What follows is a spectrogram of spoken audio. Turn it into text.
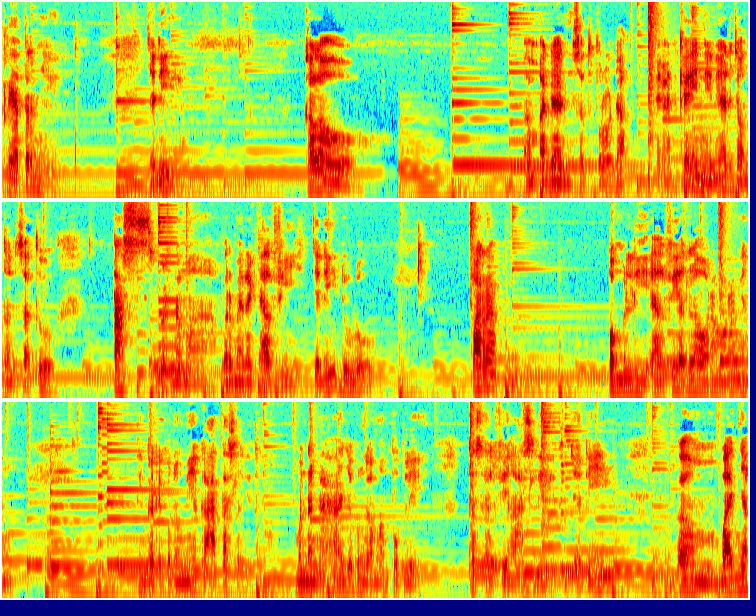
kreatornya gitu. Jadi kalau um, ada nih satu produk ya kan kayak ini ini ada contoh satu tas bernama bermerek LV. Jadi dulu para pembeli LV adalah orang-orang yang tingkat ekonominya ke atas lah gitu menengah aja pun nggak mampu beli tas LV yang asli gitu. jadi um, banyak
